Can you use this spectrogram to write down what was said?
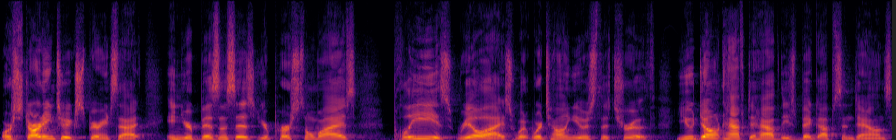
or starting to experience that in your businesses, your personal lives. Please realize what we're telling you is the truth. You don't have to have these big ups and downs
